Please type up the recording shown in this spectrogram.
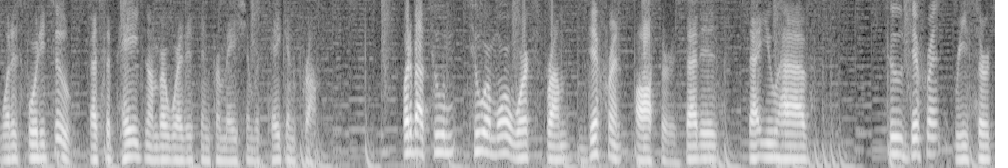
What is 42? That's the page number where this information was taken from. What about two, two or more works from different authors? That is, that you have two different research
